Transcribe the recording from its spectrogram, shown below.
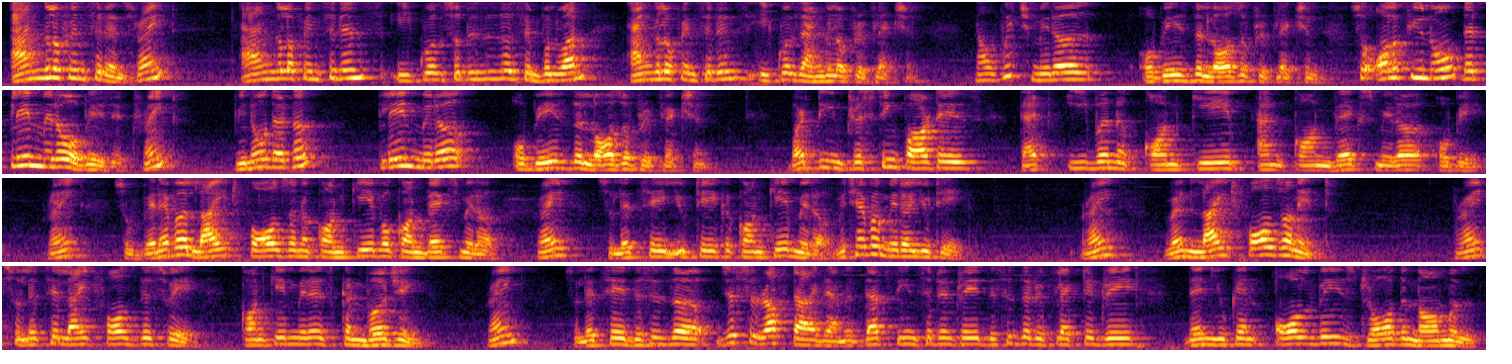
Angle of incidence, right? Angle of incidence equals, so this is a simple one. Angle of incidence equals angle of reflection. Now, which mirror obeys the laws of reflection? So all of you know that plane mirror obeys it, right? We know that the plane mirror obeys the laws of reflection. But the interesting part is that even a concave and convex mirror obey, right? So whenever light falls on a concave or convex mirror, right? So let's say you take a concave mirror, whichever mirror you take, right? When light falls on it, right? So let's say light falls this way, concave mirror is converging, right? So let's say this is the, just a rough diagram. If that's the incident ray, this is the reflected ray, then you can always draw the normal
